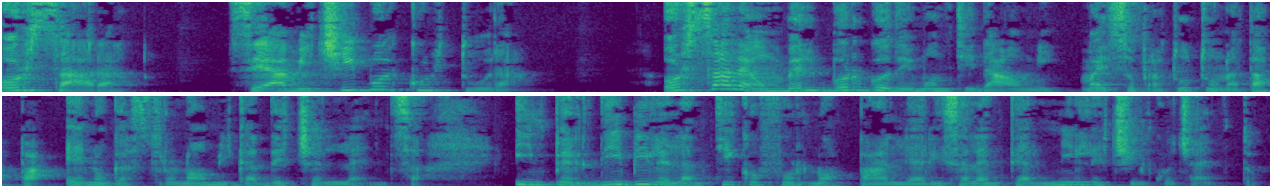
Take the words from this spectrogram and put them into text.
Orsara, se ami cibo e cultura. Orsara è un bel borgo dei Monti Dauni, ma è soprattutto una tappa enogastronomica d'eccellenza, imperdibile l'antico forno a paglia risalente al 1500.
